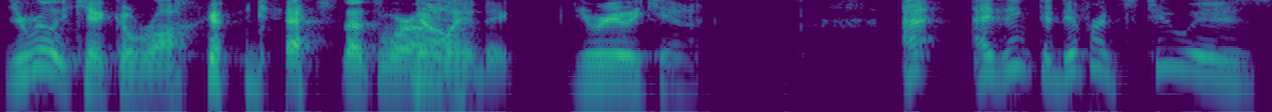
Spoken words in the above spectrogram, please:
You really can't go wrong. I guess that's where no. I'm landing. You really can't. I, I think the difference too is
